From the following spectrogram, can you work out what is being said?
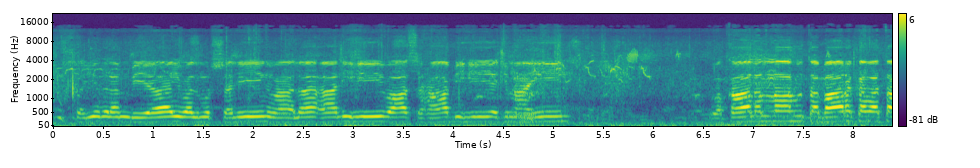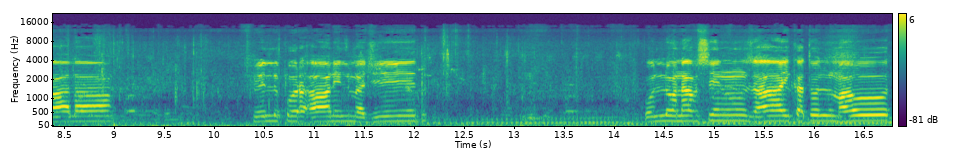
سيد الأنبياء والمرسلين وعلى آله وأصحابه أجمعين. وقال الله تبارك وتعالى في القرآن المجيد كل نفس ذائقة الموت.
